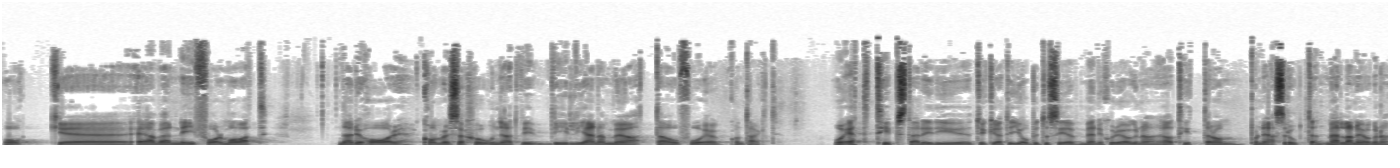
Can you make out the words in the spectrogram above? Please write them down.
Och eh, även i form av att när du har konversationer. Att vi vill gärna möta och få ögonkontakt. Och ett tips där är ju, tycker att det är jobbigt att se människor i ögonen. Ja, titta dem på näsroten, mellan ögonen.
